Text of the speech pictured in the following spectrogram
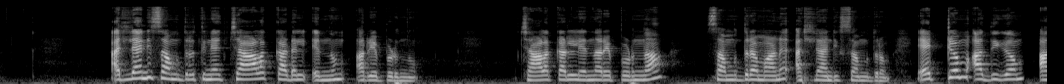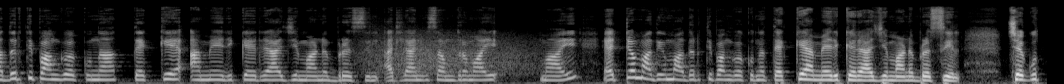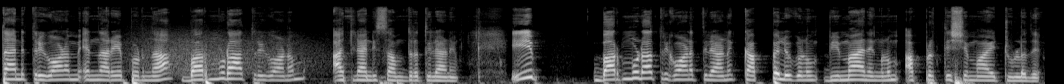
അറ്റ്ലാന്റിക് സമുദ്രത്തിനെ ചാളക്കടൽ എന്നും അറിയപ്പെടുന്നു. ചാളക്കടൽ എന്നറിയപ്പെടുന്ന സമുദ്രമാണ് അറ്റ്ലാന്റിക് സമുദ്രം. ഏറ്റവും അധികം അതിർത്തി പങ്കുവെക്കുന്ന തെക്കേ അമേരിക്ക രാജ്യമാണ് ബ്രസീൽ. അറ്റ്ലാന്റിക് സമുദ്രമായി മായി ഏറ്റവും അധികം അതിർത്തി പങ്കുവെക്കുന്ന തെക്കേ അമേരിക്ക രാജ്യമാണ് ബ്രസീൽ. ചെകുത്താന്റെ ത്രികോണം എന്നറിയപ്പെടുന്ന ബർമുഡ ത്രികോണം അറ്റ്ലാന്റിക് സമുദ്രത്തിലാണ്. ഈ ബർമുഡ ത്രികോണത്തിലാണ് കപ്പലുകളും വിമാനങ്ങളും അപ്രത്യക്ഷമായിട്ടുള്ളത്.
